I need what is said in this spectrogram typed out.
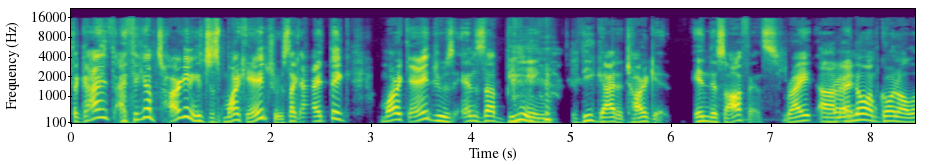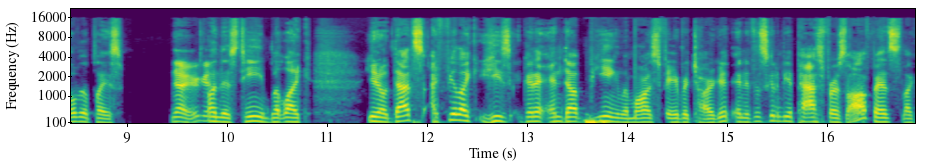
The guy I think I'm targeting is just Mark Andrews. Like I think Mark Andrews ends up being the guy to target in this offense, right? Um, right. I know I'm going all over the place. No, you're good. on this team, but like, you know, that's I feel like he's going to end up being Lamar's favorite target, and if it's going to be a pass first offense, like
